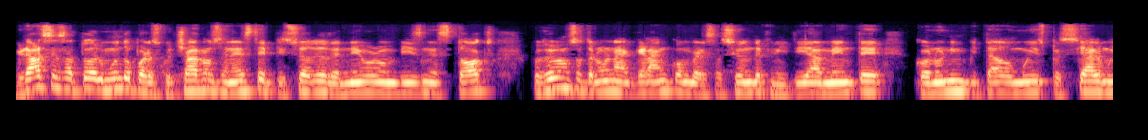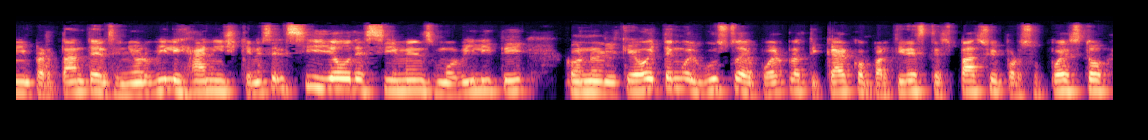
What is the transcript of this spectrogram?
Gracias a todo el mundo por escucharnos en este episodio de Neuron Business Talks. Pues hoy vamos a tener una gran conversación definitivamente con un invitado muy especial, muy importante, el señor Billy Hanisch, quien es el CEO de Siemens Mobility, con el que hoy tengo el gusto de poder platicar, compartir este espacio y por supuesto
